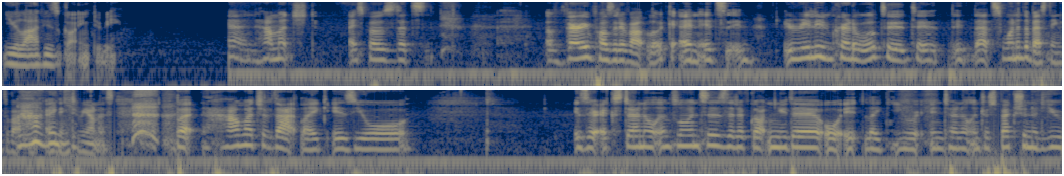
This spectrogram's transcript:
your life is going to be. Yeah, and how much I suppose that's a very positive outlook and it's really incredible to to that's one of the best things about you, I think you. to be honest. But how much of that like is your is there external influences that have gotten you there or it like your internal introspection or do you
